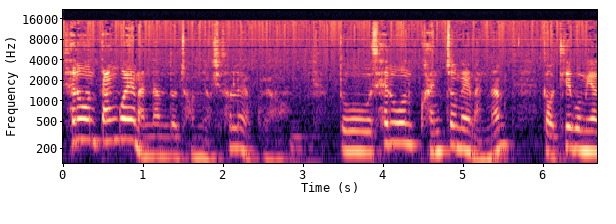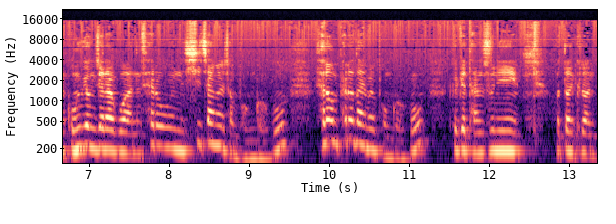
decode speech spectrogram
새로운 땅과의 만남도 저는 역시 설레였고요. 음. 또 새로운 관점의 만남, 그러니까 어떻게 보면 공유경제라고 하는 새로운 시장을 전본 거고 새로운 패러다임을 본 거고 그게 단순히 어떤 그런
